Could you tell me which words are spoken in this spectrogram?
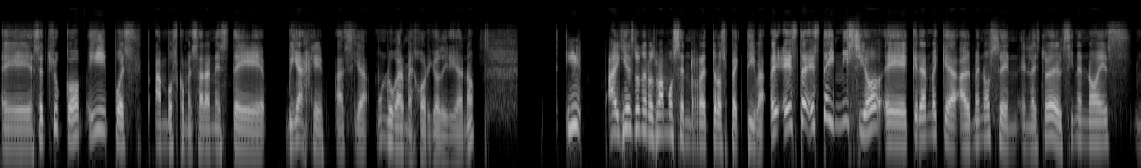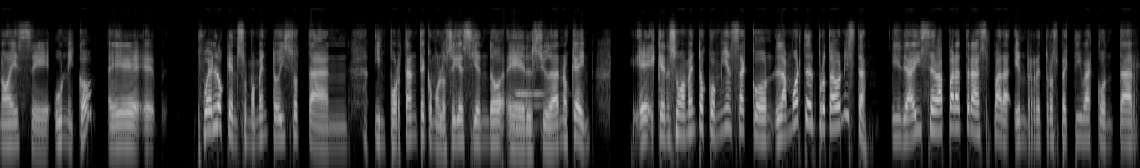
eh, Setsuko y pues ambos comenzarán este viaje hacia un lugar mejor, yo diría, ¿no? Y ahí es donde nos vamos en retrospectiva. E, este, este inicio, eh, créanme que al menos en, la historia del cine no es, no es único. Fue lo que en su momento hizo tan importante como lo sigue siendo el Ciudadano Kane, que en su momento comienza con la muerte del protagonista y de ahí se va para atrás para en retrospectiva contar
